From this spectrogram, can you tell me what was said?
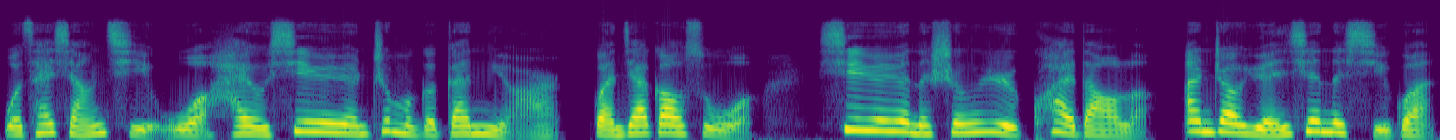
我才想起我还有谢苑苑这么个干女儿。管家告诉我，谢苑苑的生日快到了，按照原先的习惯，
